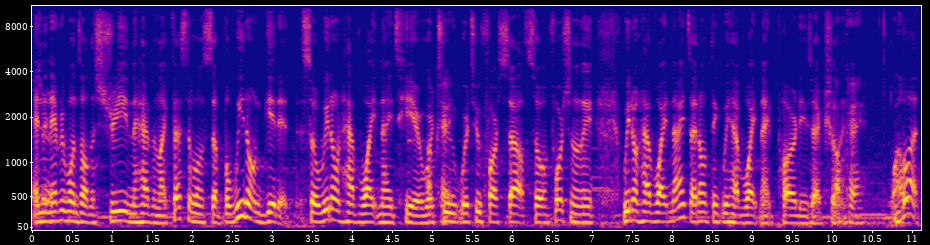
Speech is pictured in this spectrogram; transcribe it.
and then everyone's on the street and they're having like festival and stuff. But we don't get it, so we don't have white nights here. We're Okay. too we're too far south. So unfortunately, we don't have white nights. I don't think we have white night parties actually. Okay. Well- But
